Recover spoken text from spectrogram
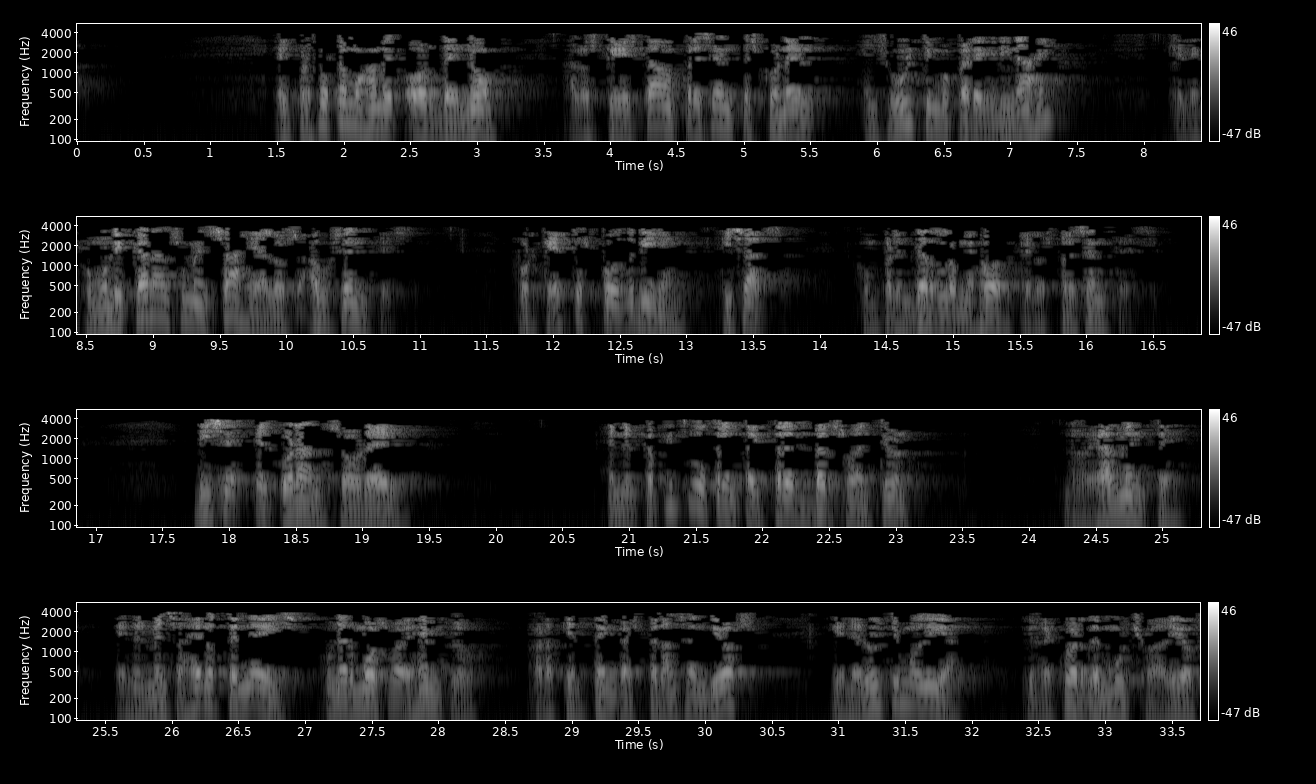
El profeta Mohammed ordenó a los que estaban presentes con él en su último peregrinaje que le comunicaran su mensaje a los ausentes, porque estos podrían quizás comprenderlo mejor que los presentes. Dice el Corán sobre él, en el capítulo 33, verso 21, Realmente, en el mensajero tenéis un hermoso ejemplo para quien tenga esperanza en Dios y en el último día y recuerde mucho a Dios.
